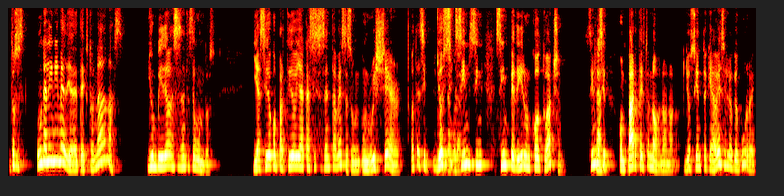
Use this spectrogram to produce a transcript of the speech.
Entonces, una línea y media de texto, nada más. Y un video de 60 segundos. Y ha sido compartido ya casi 60 veces, un, reshare. Es decir, yo sin, sin, sin pedir un call to action, sin decir, comparte esto. No, no, no, no. Yo siento que a veces lo que ocurre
